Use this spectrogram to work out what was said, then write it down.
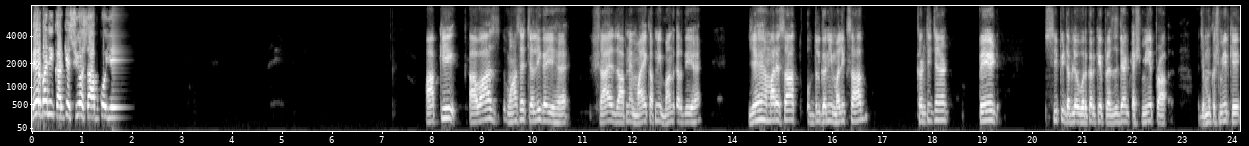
मेहरबानी करके सीओ साहब को ये आपकी आवाज़ वहाँ से चली गई है। शायद आपने माइक अपनी बंद कर दी है। यह है हमारे साथ अब्दुल गनी मलिक साहब, कंटीजेंट पेड सीपीडब्ल्यू वर्कर के प्रेसिडेंट कश्मीर जम्मू कश्मीर के।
